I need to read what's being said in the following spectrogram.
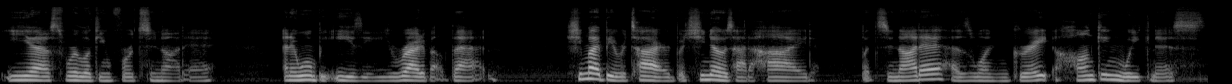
Yes, we're looking for Tsunade. And it won't be easy, you're right about that. She might be retired, but she knows how to hide. But Tsunade has one great honking weakness.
